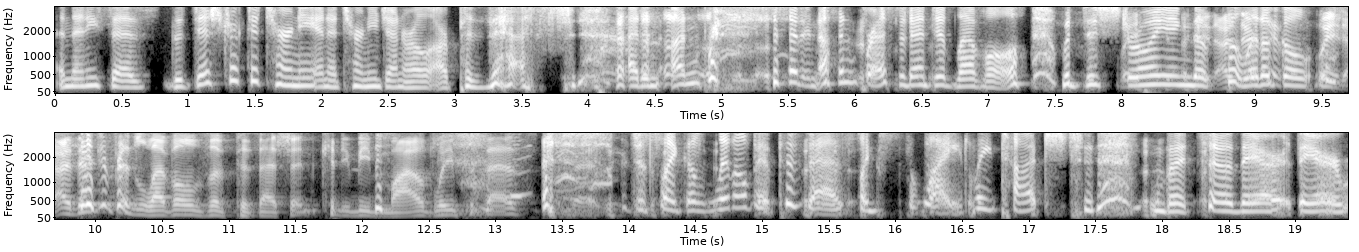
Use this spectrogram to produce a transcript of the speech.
And then he says the district attorney and attorney general are possessed at an, unpre- at an unprecedented level with destroying the Wait, are there- political. wait, are there different levels of possession? Can you be mildly possessed? just like a little bit possessed, like slightly touched. but so they're they're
